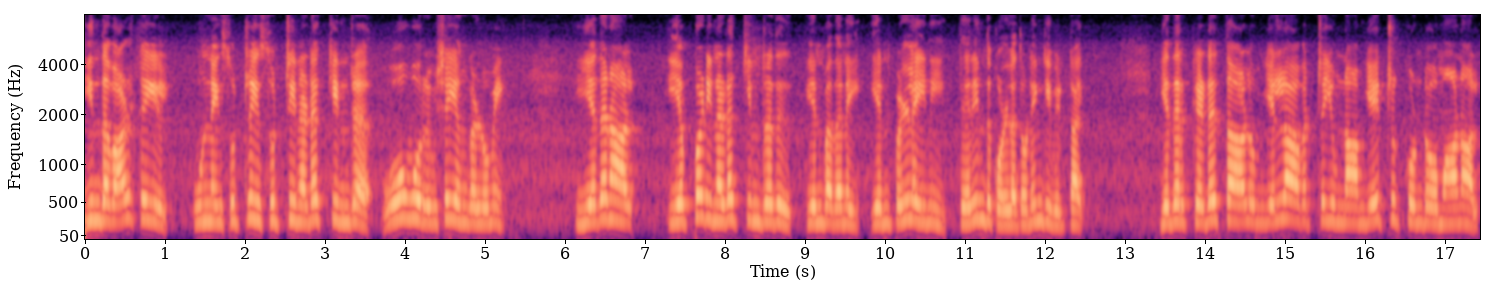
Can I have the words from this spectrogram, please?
இந்த வாழ்க்கையில் உன்னை சுற்றி சுற்றி நடக்கின்ற ஒவ்வொரு விஷயங்களுமே எதனால் எப்படி நடக்கின்றது என்பதனை என் பிள்ளை நீ தெரிந்து கொள்ள தொடங்கிவிட்டாய். எதற்கெடுத்தாலும் எல்லாவற்றையும் நாம் ஏற்றுக்கொண்டோமானால்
